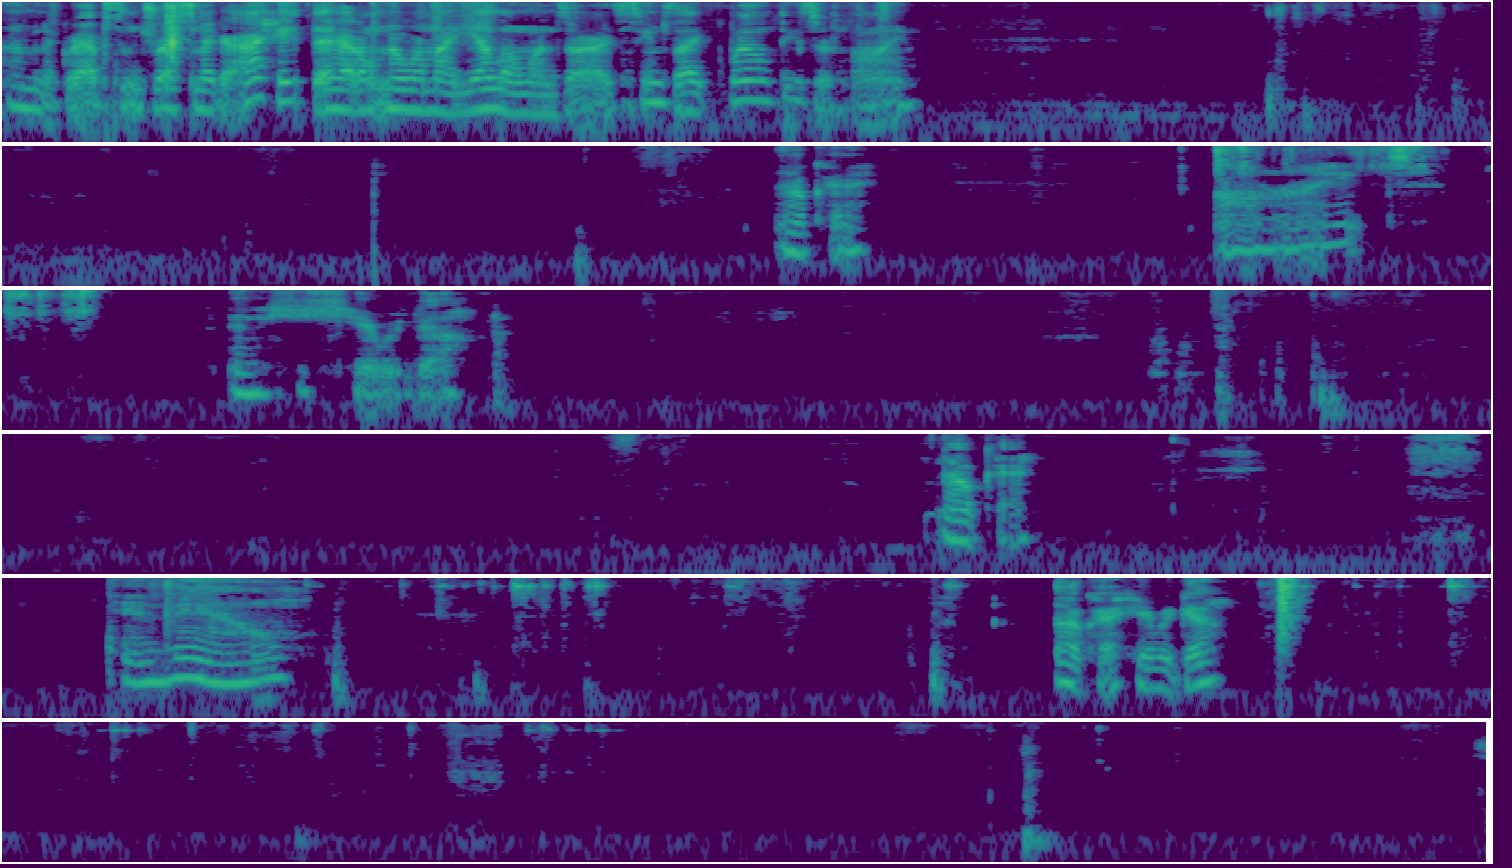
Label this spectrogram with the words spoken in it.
I'm going to grab some dressmaker. I hate that I don't know where my yellow ones are. It seems like, well, these are fine. Okay. All right. And here we go. Okay. And now, okay, here we go.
